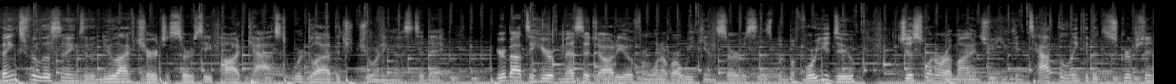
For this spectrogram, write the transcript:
Thanks for listening to the New Life Church at Searcy podcast. We're glad that you're joining us today. You're about to hear message audio from one of our weekend services, but before you do, just want to remind you you can tap the link in the description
